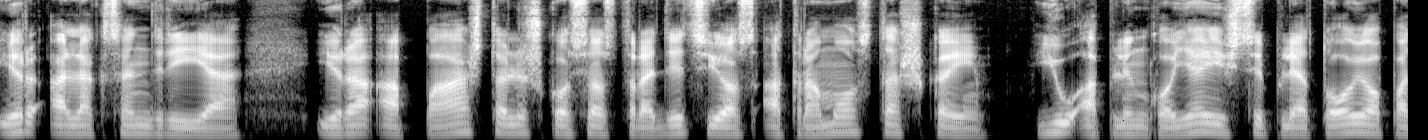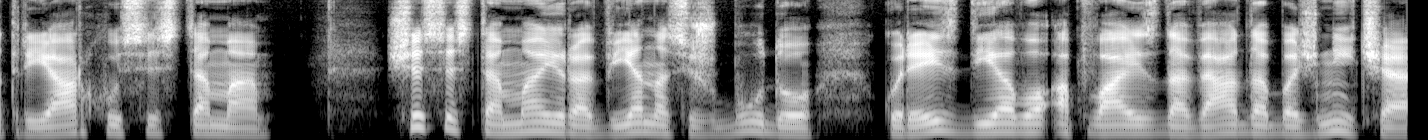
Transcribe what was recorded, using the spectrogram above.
ir Aleksandrija, yra apaštališkosios tradicijos atramos taškai. Jų aplinkoje išsiplėtojo patriarchų sistema. Ši sistema yra vienas iš būdų, kuriais Dievo apvaizda veda bažnyčią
